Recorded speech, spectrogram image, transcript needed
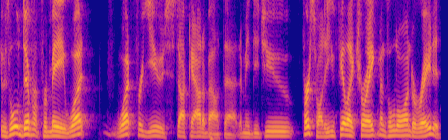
it was a little different for me. What what for you stuck out about that? I mean, did you first of all, do you feel like Troy Aikman's a little underrated?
